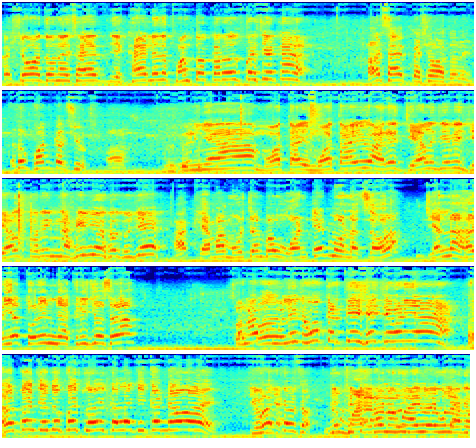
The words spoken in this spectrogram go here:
કશો વાંધો નહીં સાહેબ દેખાય એટલે તો ફોન તો કરવો જ પડશે કે. હા સાહેબ કશો વાંધો નહીં. એ તો ફોન કરશું. હા. ભણ્યા મોત આવી મોત આવ્યું અરે જેલ જેવી જેલ કરીને નાહી ગયો છો તુજે? આ ખેમા મૂર્છન બહુ વોન્ટેડ માણસ છે હો. જેલના હળિયા તોડીને નીકળી ગયો છે. પણ પોલીસ શું કરતી છે જીવણિયા? સરપંચ એ તો કોઈ ચોવીસ કલાક ઈકર ના હોય. વાત કરો છો. ચિઠ્ઠી એવું લાગે.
